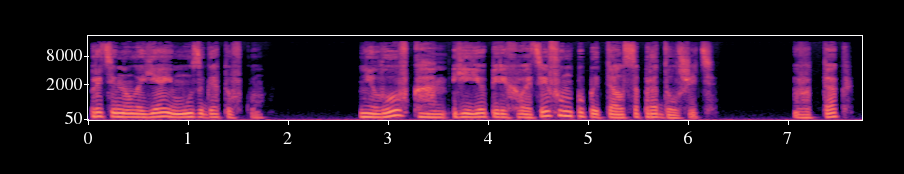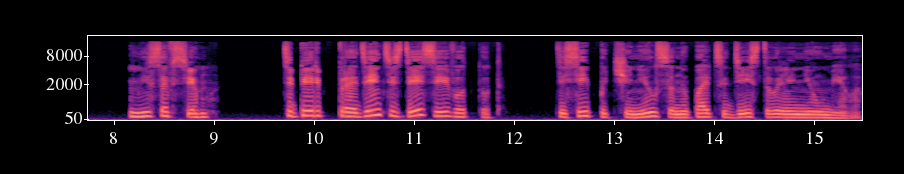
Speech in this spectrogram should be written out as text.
протянула я ему заготовку. Неловко, ее перехватив, он попытался продолжить. Вот так? Не совсем. Теперь проденьте здесь и вот тут. Тесей подчинился, но пальцы действовали неумело.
